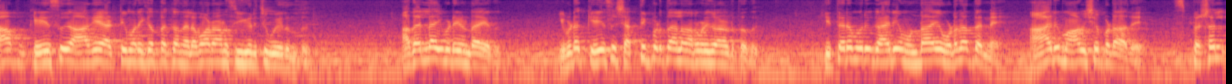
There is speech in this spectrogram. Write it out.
ആ കേസ് ആകെ അട്ടിമറിക്കത്തക്ക നിലപാടാണ് സ്വീകരിച്ചു പോയിരുന്നത്. അതല്ല ഇവിടെ ഉണ്ടായത്. ഇവിടെ കേസ് ശക്തിപ്പെടുത്താനുള്ള നടപടികളാണ് എടുത്തത്. ഇത്തരമൊരു കാര്യം ഉണ്ടായ ഉടനെ തന്നെ ആരും ആവശ്യപ്പെടാതെ സ്പെഷ്യൽ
